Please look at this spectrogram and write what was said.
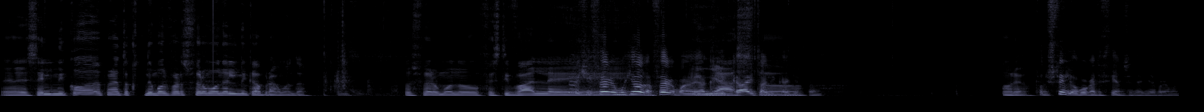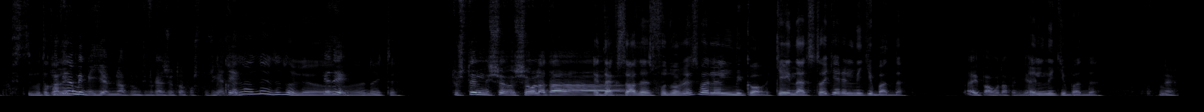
Ε, σε ελληνικό πρέπει να το την επόμενη φορά σου φέρω μόνο ελληνικά πράγματα. Θα σου φέρω μόνο φεστιβάλ. ε, Όχι, φέρε μου και όλα. Φέρε μου ελιάς αγγλικά, στο- ιταλικά και αυτά. Ωραίο. Θα τους στείλω εγώ κατευθείαν σε τέτοια πράγματα. Φεστιβ- Το Γιατί καλέ... να μην πηγαίνουν να δουν τι βγάζει ο τόπος τους. Γιατί; Καλά, ναι, δεν το λέω. Γιατί; Εννοείται. τους στέλνεις σε, σε όλα τα. Εντάξει, το Athens Football Festival είναι ελληνικό. Και η Nat Stoker ελληνική μπάντα. Ε, είπα εγώ τα παιδιά. Ελληνική μπάντα. Ναι.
